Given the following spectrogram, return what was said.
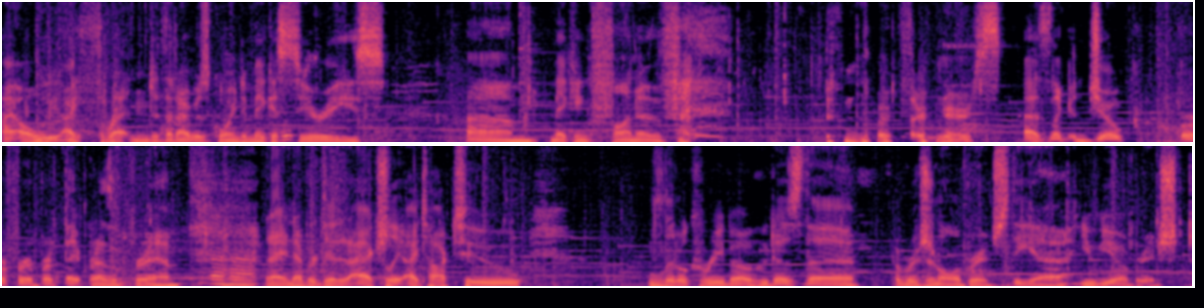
I always I threatened that I was going to make a series um making fun of Northerners as like a joke or for a birthday present for him Uh huh. and I never did it. I actually I talked to LittleKuriboh who does the original abridged, the uh, Yu-Gi-Oh abridged,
